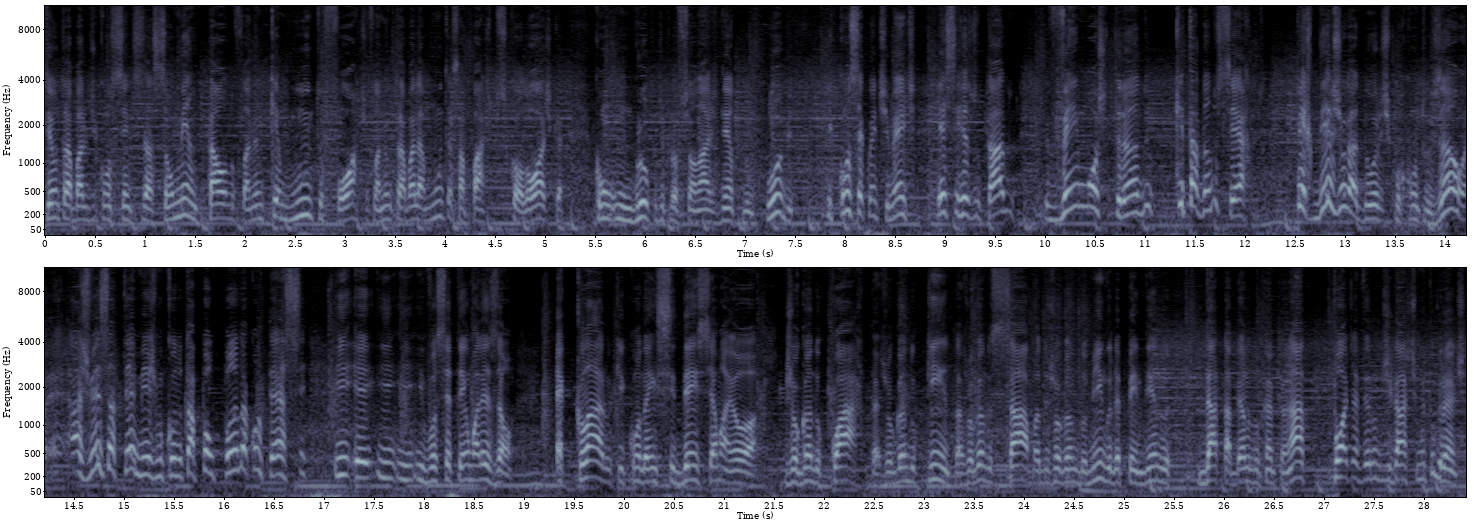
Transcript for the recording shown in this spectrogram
tem um trabalho de conscientização mental no Flamengo que é muito forte. O Flamengo trabalha muito essa parte psicológica com um grupo de profissionais dentro do clube e, consequentemente, esse resultado vem mostrando que está dando certo perder jogadores por contusão, é, às vezes até mesmo quando está poupando acontece e, e, e, e, você tem uma lesão. É claro que quando a incidência é maior, jogando quarta, jogando quinta, jogando sábado, jogando domingo, dependendo da tabela do campeonato, pode haver um desgaste muito grande.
